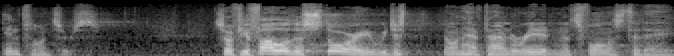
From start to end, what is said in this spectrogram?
Influencers. So if you follow the story, we just don't have time to read it in its fullness today.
